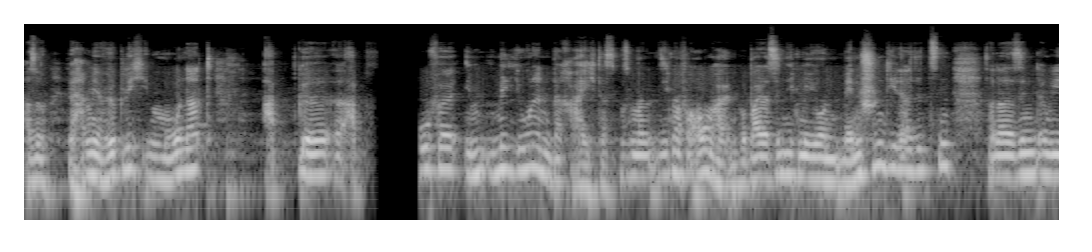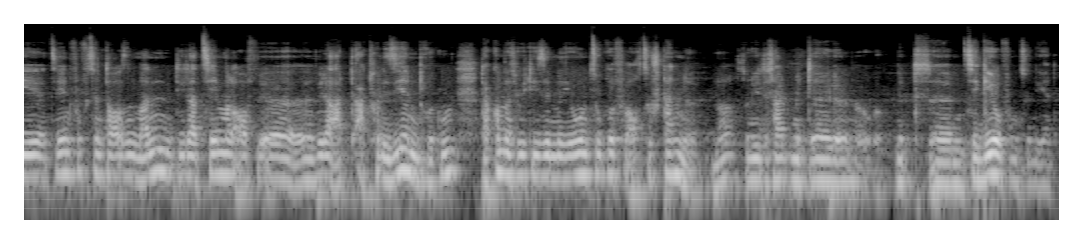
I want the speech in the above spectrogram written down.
Also wir haben hier wirklich im Monat Abge, äh, Abrufe im Millionenbereich. Das muss man sich mal vor Augen halten. Wobei das sind nicht Millionen Menschen, die da sitzen, sondern das sind irgendwie 10.000, 15.000 Mann, die da zehnmal auf äh, wieder aktualisieren drücken. Da kommen natürlich diese Millionen Zugriffe auch zustande. Ne? So wie das halt mit, äh, mit äh, CGO funktioniert.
